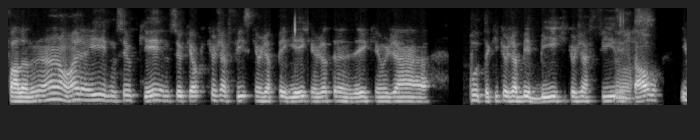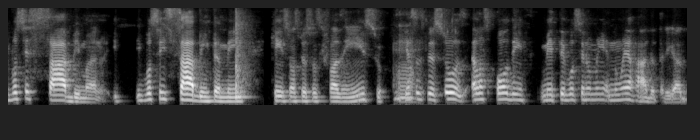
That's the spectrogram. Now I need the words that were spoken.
falando, não, olha aí, não sei o que, não sei o que, olha o que eu já fiz, quem eu já peguei, quem eu já transei, quem eu já, puta, o que que eu já bebi, o que que eu já fiz Nossa. e tal, e você sabe, mano, e, e vocês sabem também quem são as pessoas que fazem isso, Hum. e essas pessoas, elas podem meter você numa, numa errada, tá ligado?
